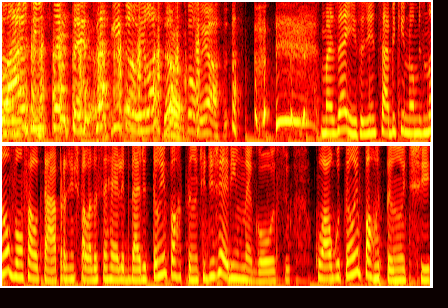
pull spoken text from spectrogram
Lá eu tenho certeza que Camila não comeu água. Mas é isso, a gente sabe que nomes não vão faltar pra gente falar dessa realidade tão importante de gerir um negócio com algo tão importante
